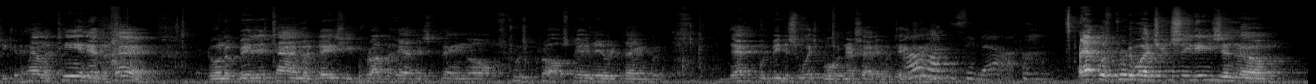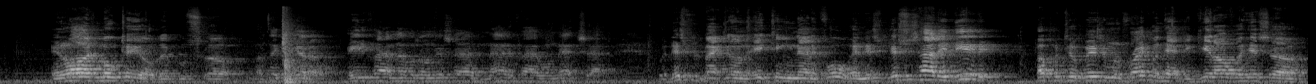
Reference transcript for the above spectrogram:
she could handle ten at a time. During a busy time of day, she probably had this thing all switch crossed and everything, but that would be the switchboard, and that's how they would take it. I'd like to see that. that was pretty much, you'd see these in, uh, in large motels. It was, uh, I think you got a eighty-five numbers on this side and ninety-five on that side. But this was back in eighteen ninety-four, and this, this is how they did it up until Benjamin Franklin had to get off of his, uh,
